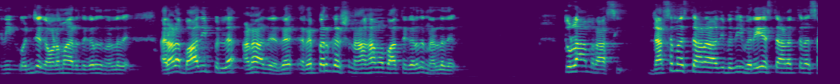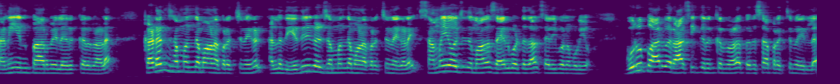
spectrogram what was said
இன்றைக்கி கொஞ்சம் கவனமாக இருந்துக்கிறது நல்லது. அதனால் பாதிப்பு இல்லை ஆனால் அது ரெ ரெப்பர்கர்ஷன் ஆகாமல் பார்த்துக்கிறது நல்லது. துலாம் ராசி. தசமஸ்தானாதிபதி விரயஸ்தானத்தில் சனியின் பார்வையில் இருக்கிறதுனால கடன் சம்பந்தமான பிரச்சனைகள் அல்லது எதிரிகள் சம்பந்தமான பிரச்சனைகளை சமயோஜிதமாக செயல்பட்டு தான் சரி பண்ண முடியும். குரு பார்வை ராசிக்கு இருக்கிறதுனால பெருசாக பிரச்சனை இல்லை.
